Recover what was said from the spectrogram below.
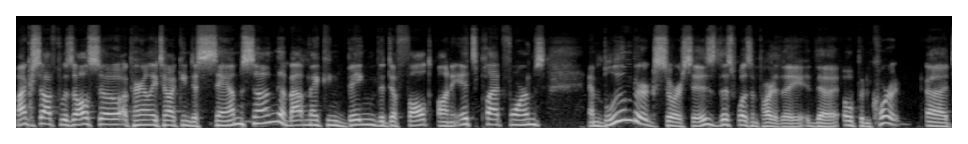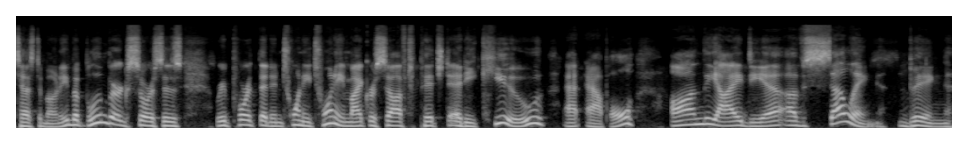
Microsoft was also apparently talking to Samsung about making Bing the default on its platforms. And Bloomberg sources, this wasn't part of the, the open court uh, testimony, but Bloomberg sources report that in 2020, Microsoft pitched Eddie Cue at Apple on the idea of selling Bing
